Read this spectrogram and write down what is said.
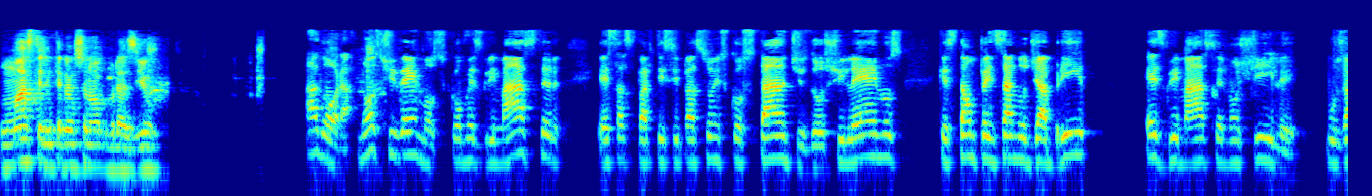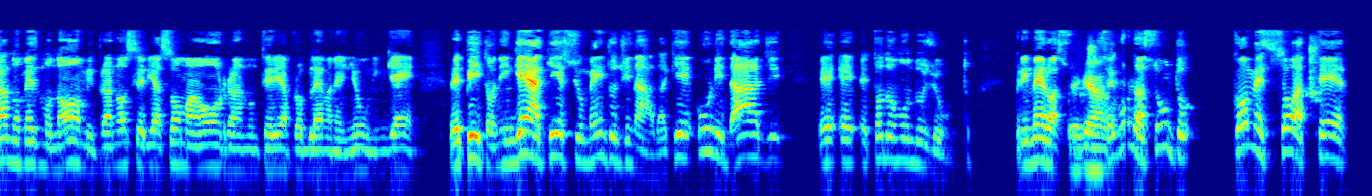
um Master internacional para o Brasil. Agora, nós tivemos como Esgrimaster essas participações constantes dos chilenos que estão pensando de abrir Esgrimaster no Chile, usando o mesmo nome, para nós seria só uma honra, não teria problema nenhum, ninguém. Repito, ninguém aqui é ciumento de nada, aqui é unidade, é, é, é todo mundo junto. Primeiro assunto. Legal. Segundo assunto, começou a ter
